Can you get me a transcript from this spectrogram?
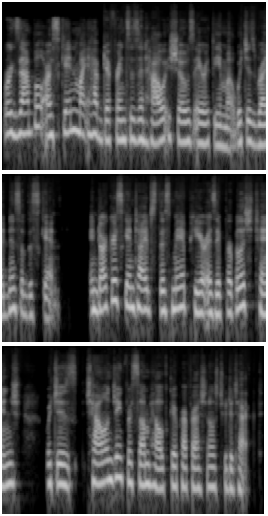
For example, our skin might have differences in how it shows erythema, which is redness of the skin. In darker skin types, this may appear as a purplish tinge, which is challenging for some healthcare professionals to detect.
